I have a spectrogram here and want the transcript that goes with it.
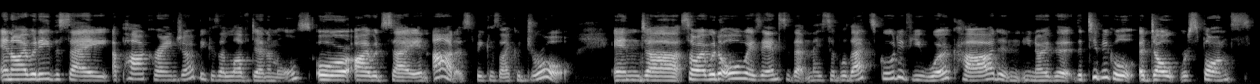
and i would either say a park ranger because i loved animals or i would say an artist because i could draw and uh, so i would always answer that and they said well that's good if you work hard and you know the the typical adult response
